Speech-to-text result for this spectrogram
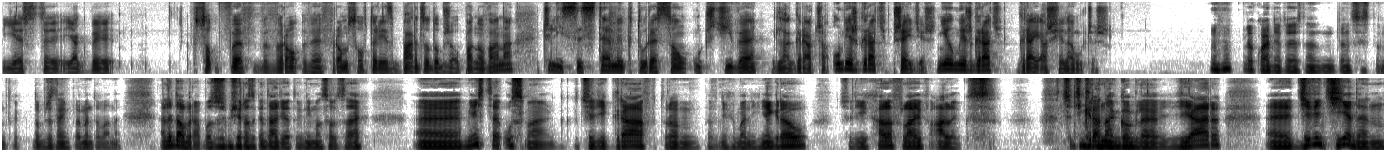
jest e, jakby w, w, w From Software jest bardzo dobrze opanowana, czyli systemy, które są uczciwe dla gracza. Umiesz grać, przejdziesz. Nie umiesz grać, graj aż się nauczysz. Mhm, dokładnie, to jest ten, ten system tak dobrze zaimplementowany. Ale dobra, bo żeśmy się rozgadali o tych Demon Soulsach. E, miejsce ósme, czyli gra, w którą pewnie chyba nikt nie grał, czyli Half-Life Alyx, czyli gra na Google VR. E, 9.1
